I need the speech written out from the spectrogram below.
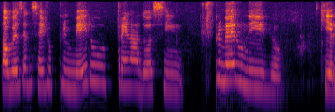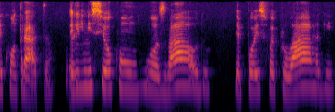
talvez ele seja o primeiro treinador assim de primeiro nível que ele contrata. Ele iniciou com o Oswaldo, depois foi para o Largue,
